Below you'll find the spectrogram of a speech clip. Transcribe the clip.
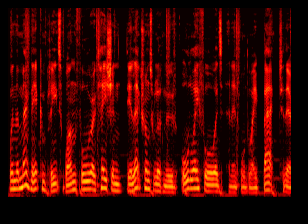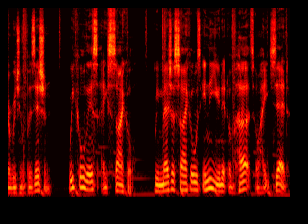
When the magnet completes one full rotation, the electrons will have moved all the way forwards and then all the way back to their original position. We call this a cycle. We measure cycles in the unit of Hertz or Hz.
